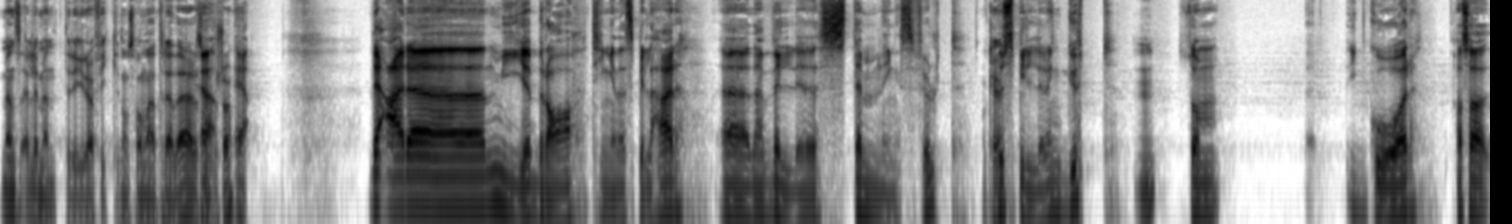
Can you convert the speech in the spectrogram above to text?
mens elementer i grafikken og sånn er 3D. Er det sånn å forstå? Ja. Det er uh, mye bra ting i det spillet her. Uh, det er veldig stemningsfullt. Okay. Du spiller en gutt Mm. som går Altså,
